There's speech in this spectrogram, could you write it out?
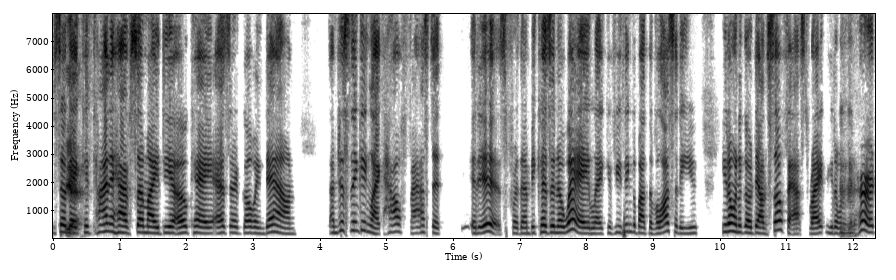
so yeah. they could kind of have some idea okay as they're going down i'm just thinking like how fast it it is for them because in a way like if you think about the velocity you you don't want to go down so fast right you don't want to mm-hmm. get hurt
